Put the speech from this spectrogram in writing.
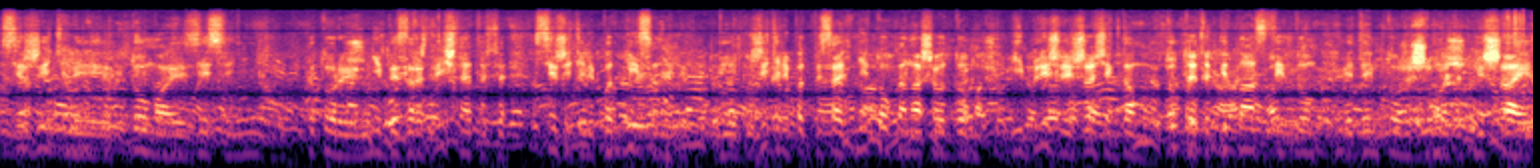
Все жители дома здесь, которые не безразличны, это все, все жители подписаны. И жители подписали не только нашего дома, и ближайших домов. Тобто это 15-й дом, это им тоже шум этот мешает.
